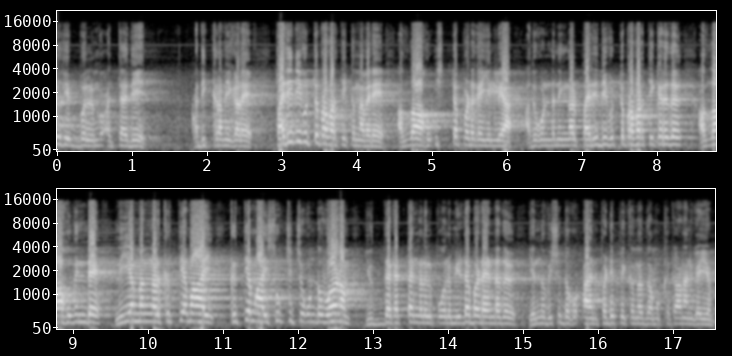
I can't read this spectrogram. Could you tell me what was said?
യുഹിബ്ബുൽ മുഅ്തദീൻ അതിക്രമികളെ പരിധി വിട്ട് പ്രവർത്തിക്കുന്നവരെ അള്ളാഹു ഇഷ്ടപ്പെടുകയില്ല. അതുകൊണ്ട് നിങ്ങൾ പരിധി വിട്ട് പ്രവർത്തിക്കരുത്. അള്ളാഹുവിന്റെ നിയമങ്ങൾ കൃത്യമായി കൃത്യമായി സൂക്ഷിച്ചുകൊണ്ട് വേണം യുദ്ധഘട്ടങ്ങളിൽ പോലും ഇടപെടേണ്ടത് എന്ന് വിശുദ്ധ ഖുർആൻ പഠിപ്പിക്കുന്നത് നമുക്ക് കാണാൻ കഴിയും.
